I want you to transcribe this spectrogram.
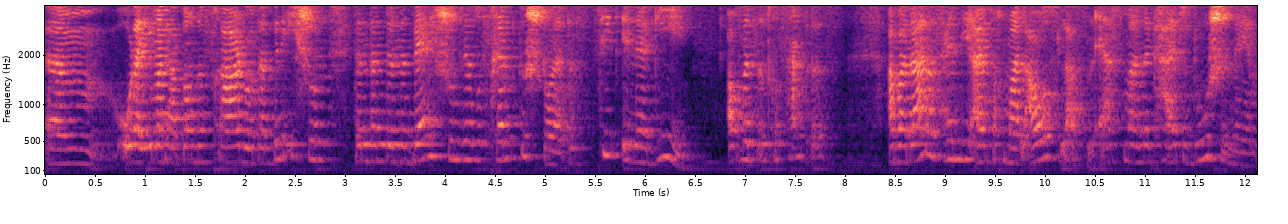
ähm, oder jemand hat noch eine Frage und dann bin ich schon, dann, dann, dann werde ich schon wieder so fremdgesteuert. Das zieht Energie, auch wenn es interessant ist. Aber da das Handy einfach mal auslassen, erstmal eine kalte Dusche nehmen,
